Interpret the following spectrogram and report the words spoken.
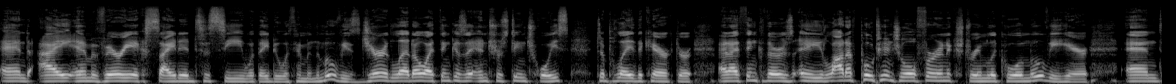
and I am very excited to see what they do with him in the movies. Jared Leto, I think, is an interesting choice to play the character, and I think there's a lot of potential for an extremely cool movie here. And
